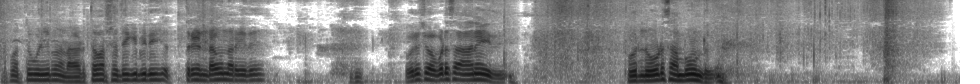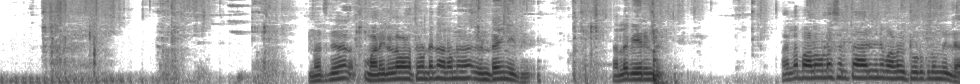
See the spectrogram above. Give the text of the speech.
ഒരു പത്ത് കുഴി നടാം. അടുത്ത വർഷത്തേക്ക് ഇത് എത്ര ഉണ്ടാവും എന്നറിയത് ഒരു ചുവട് സാധനം ഇത്. ഇപ്പോൾ ഒരു ലോഡ് സംഭവമുണ്ട്. എന്നുവെച്ചാൽ മണിലുള്ള വളർത്തുകൊണ്ട് നല്ലോണം ഉണ്ടായിന് ഇത്. നല്ല പേരുണ്ട് നല്ല വളമുള്ള സ്ഥലത്ത് ആരും ഇതിന് വളം ഇട്ട് കൊടുക്കണമെന്നില്ല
